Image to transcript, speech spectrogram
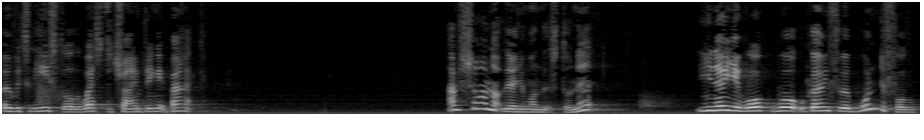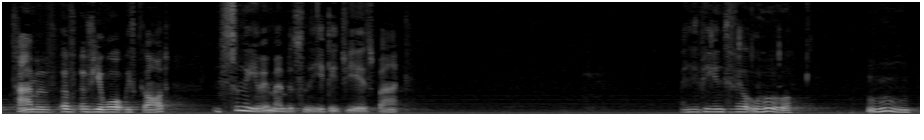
over to the east or the west to try and bring it back? I'm sure I'm not the only one that's done it. You know, you're walk, walk, going through a wonderful time of, of, of your walk with God, and suddenly you remember something you did years back. And you begin to feel, ooh, ooh.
